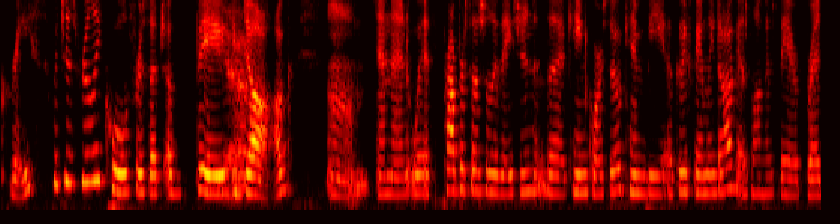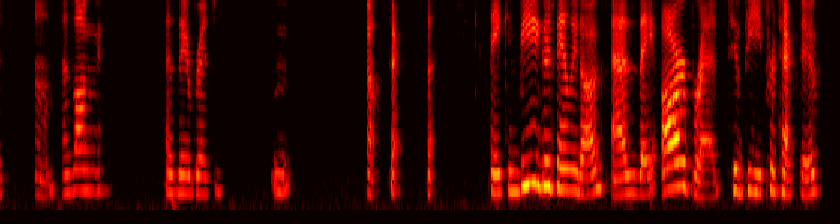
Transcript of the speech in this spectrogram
grace, which is really cool for such a big Yeah. dog. Um, and then with proper socialization, the cane corso can be a good family dog as long as they are bred, um, as long as they are bred to. Mm, oh, sorry. Bleh. They can be good family dogs as they are bred to be protective.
